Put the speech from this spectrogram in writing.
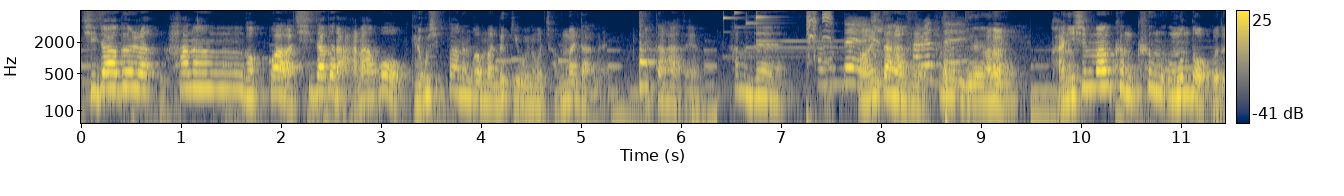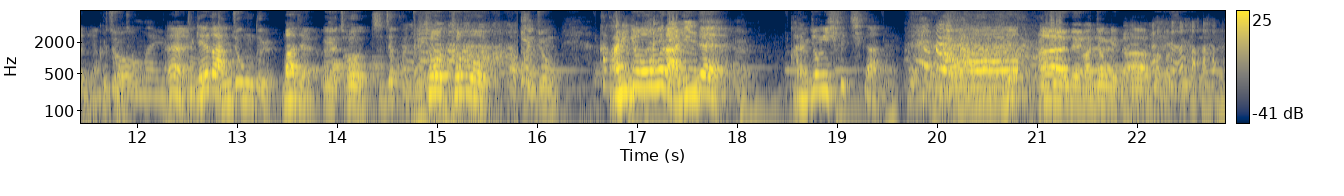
시작을 하는 것과 시작을 안 하고 되고 싶다는 것만 느끼고 있는 건 정말 달라요. 일단 하세요. 하면 돼. 하면 돼. 어, 일단 하세요. 하면 돼. 네. 관심만큼 큰 응원도 없거든요. 그죠. 어, 정말요. 네, 특히 내가 관종들. 맞아요. 네, 저 진짜 관종. 저 저도 아, 관종. 관종은 아닌데 네. 관종이 싫지가 않아요. 어, 아, 네. 관종님, 네. 아 반갑습니다. 네.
